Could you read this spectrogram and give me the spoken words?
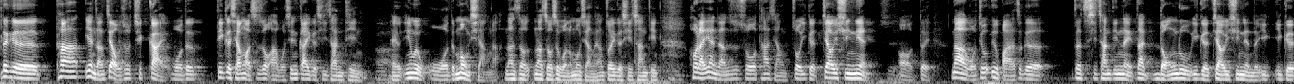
那个他院长叫我说去盖，我的第一个想法是说啊，我先盖一个西餐厅，哎、因为我的梦想了，那时候那时候是我的梦想，想做一个西餐厅。后来院长就是说他想做一个教育训练，哦对，那我就又把这个。这西餐厅内再融入一个教育训练的一一个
